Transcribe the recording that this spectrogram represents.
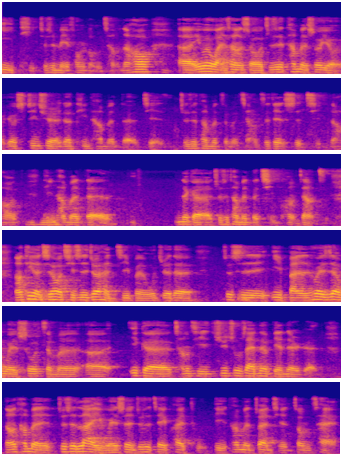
议题就是梅峰农场，然后呃，因为晚上的时候，就是他们说有有兴趣的人就听他们的解，就是他们怎么讲这件事情，然后听他们的那个就是他们的情况这样子，然后听了之后，其实就很基本，我觉得就是一般会认为说怎么呃一个长期居住在那边的人，然后他们就是赖以为生，就是这块土地，他们赚钱种菜。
